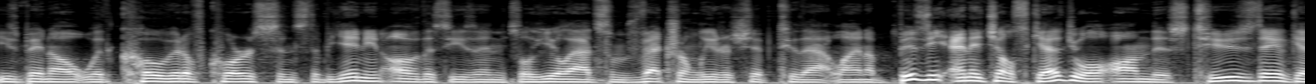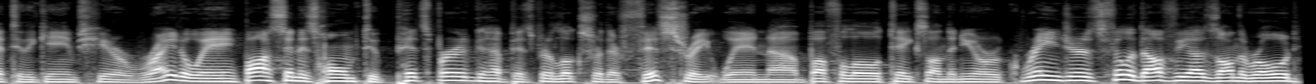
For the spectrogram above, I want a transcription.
He's been out with COVID, of course, since the beginning of the season, so he'll add some veteran leadership to that lineup. Busy NHL schedule on this Tuesday. I'll get to the games here right away. Boston is home to Pittsburgh. Uh, Pittsburgh looks for their fifth straight win. Uh, Buffalo takes on the New York Rangers. Philadelphia is on the road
